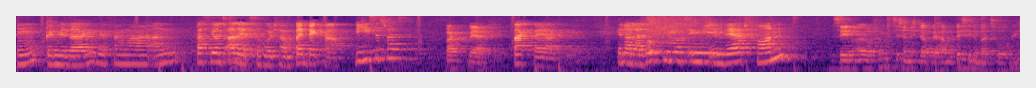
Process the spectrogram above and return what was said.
Mhm, können wir sagen, wir fangen mal an, was wir uns alle jetzt geholt haben. Beim Bäcker. Wie hieß es was? Backwerk. Backwerk. Genau, da durften wir uns irgendwie im Wert von 10,50 Euro und ich glaube, wir haben ein bisschen überzogen.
